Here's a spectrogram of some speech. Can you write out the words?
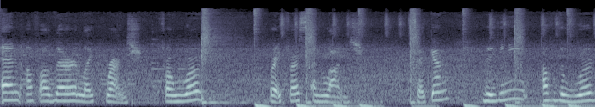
and of other like brunch from word breakfast and lunch. Second, beginning of the word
